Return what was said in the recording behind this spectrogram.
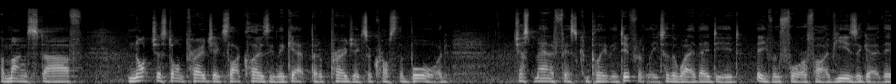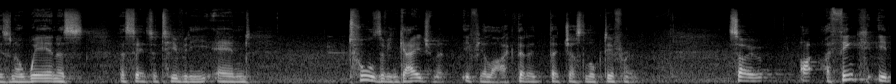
among staff, not just on projects like Closing the Gap, but of projects across the board, just manifest completely differently to the way they did even four or five years ago. There's an awareness, a sensitivity, and tools of engagement, if you like, that, are, that just look different. So I, I think it,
